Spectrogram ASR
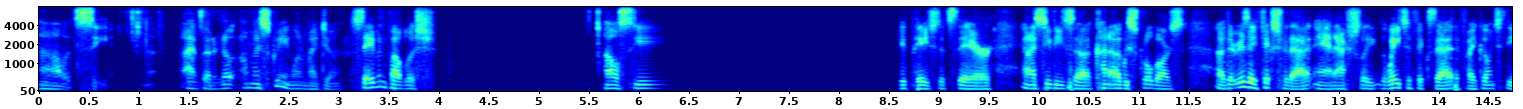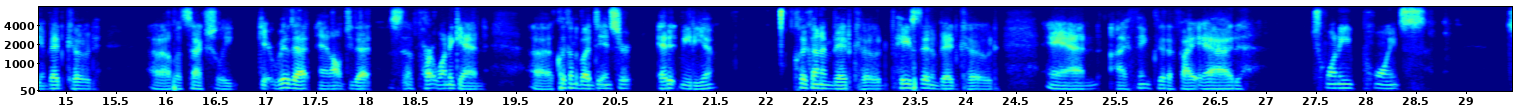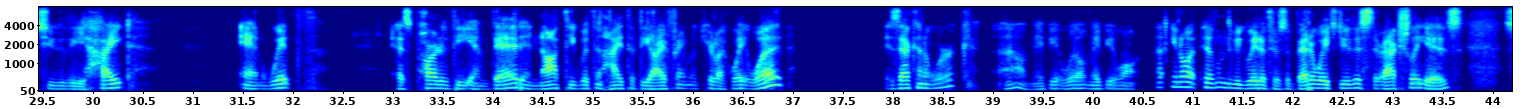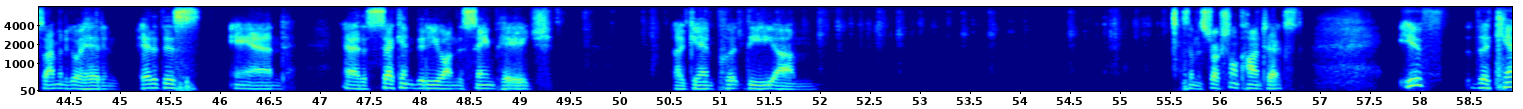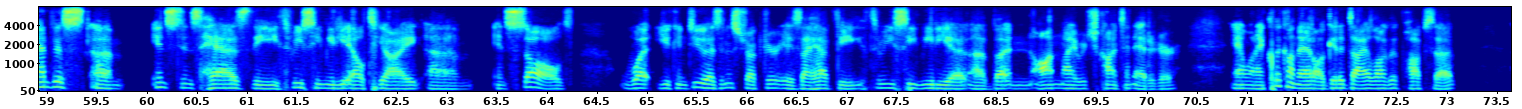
Uh, let's see. I've got a note on my screen. What am I doing? Save and publish. I'll see a page that's there, and I see these uh, kind of ugly scroll bars. Uh, there is a fix for that, and actually the way to fix that, if I go into the embed code, uh, let's actually get rid of that, and I'll do that so part one again. Uh, click on the button to insert edit media, click on embed code, paste that embed code, and I think that if I add 20 points to the height and width as part of the embed and not the width and height of the iframe. You're like, wait, what? Is that going to work? Oh, maybe it will, maybe it won't. Uh, you know what? It would be great if there's a better way to do this. There actually is. So I'm going to go ahead and edit this and add a second video on the same page. Again, put the um, some instructional context. If the Canvas um, instance has the 3C Media LTI um, installed, what you can do as an instructor is I have the 3C Media uh, button on my rich content editor. And when I click on that, I'll get a dialog that pops up.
